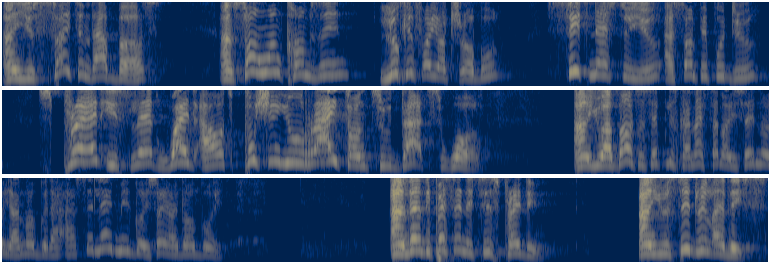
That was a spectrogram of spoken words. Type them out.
and you sit in that bus, and someone comes in looking for your trouble, sit next to you, as some people do, spread his leg wide out, pushing you right onto that wall. And you're about to say, Please, can I stand up? You say, No, you're not good. I say, Let me go. You say, You're not going. And then the person is still spreading. And you still do like this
